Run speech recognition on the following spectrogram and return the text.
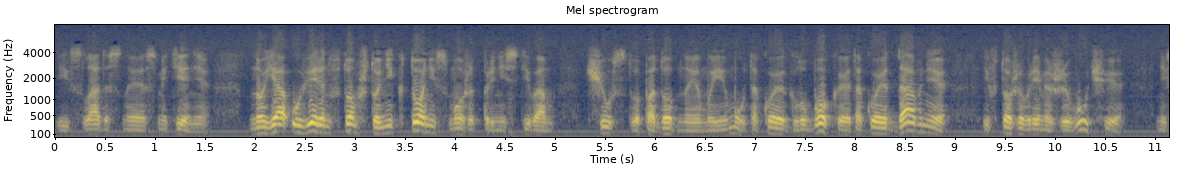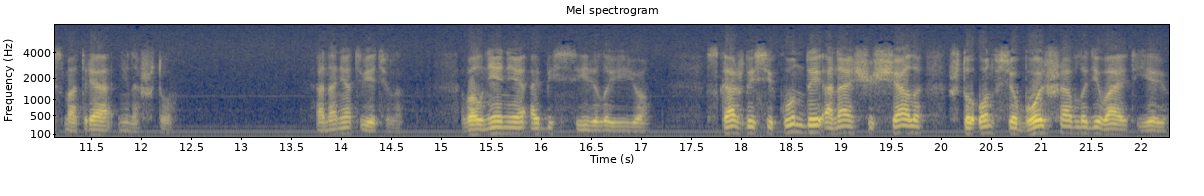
и сладостное смятение. Но я уверен в том, что никто не сможет принести вам чувство, подобное моему, такое глубокое, такое давнее и в то же время живучее, несмотря ни на что. Она не ответила. Волнение обессилило ее. С каждой секундой она ощущала, что он все больше овладевает ею,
